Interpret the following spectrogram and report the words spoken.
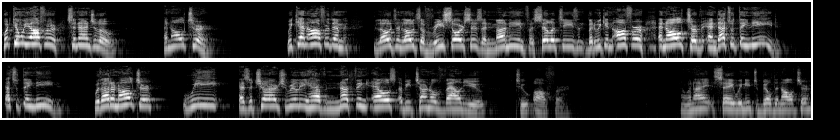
What can we offer San Angelo? An altar. We can't offer them loads and loads of resources and money and facilities, but we can offer an altar, and that's what they need. That's what they need. Without an altar, we as a church, really have nothing else of eternal value to offer. Now, when I say we need to build an altar,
